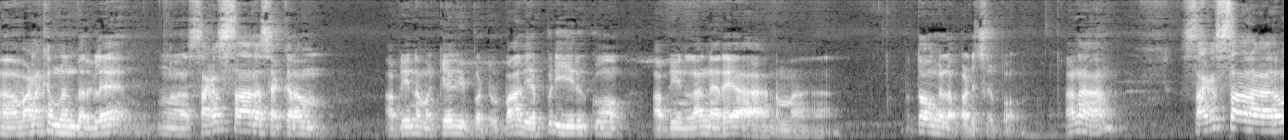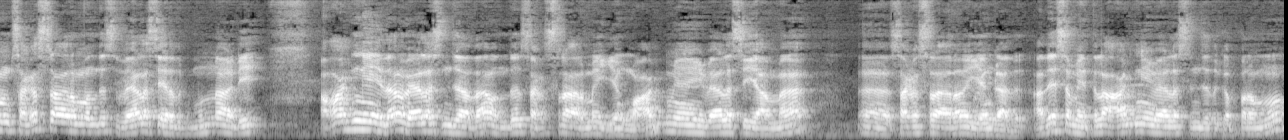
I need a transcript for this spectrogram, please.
வணக்கம் நண்பர்களே. சகசார சக்கரம் அப்படின்னு நம்ம கேள்விப்பட்டிருப்போம். அது எப்படி இருக்கும் அப்படின்லாம் நிறையா நம்ம புத்தகங்களில் படிச்சிருப்போம். ஆனால் சகசாரம் சகசிராரம் வந்து வேலை செய்கிறதுக்கு முன்னாடி ஆக்ஞை தான் வேலை செஞ்சால் தான் வந்து சகசிராரமே இயங்கும். ஆக்ஞை வேலை செய்யாமல் சகசிராரம் இயங்காது. அதே சமயத்தில் ஆக்ஞை வேலை செஞ்சதுக்கப்புறமும்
